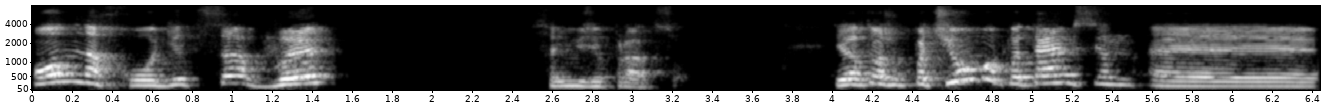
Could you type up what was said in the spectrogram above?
он находится в союзе праотцов. Дело в том, что почему мы пытаемся э,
